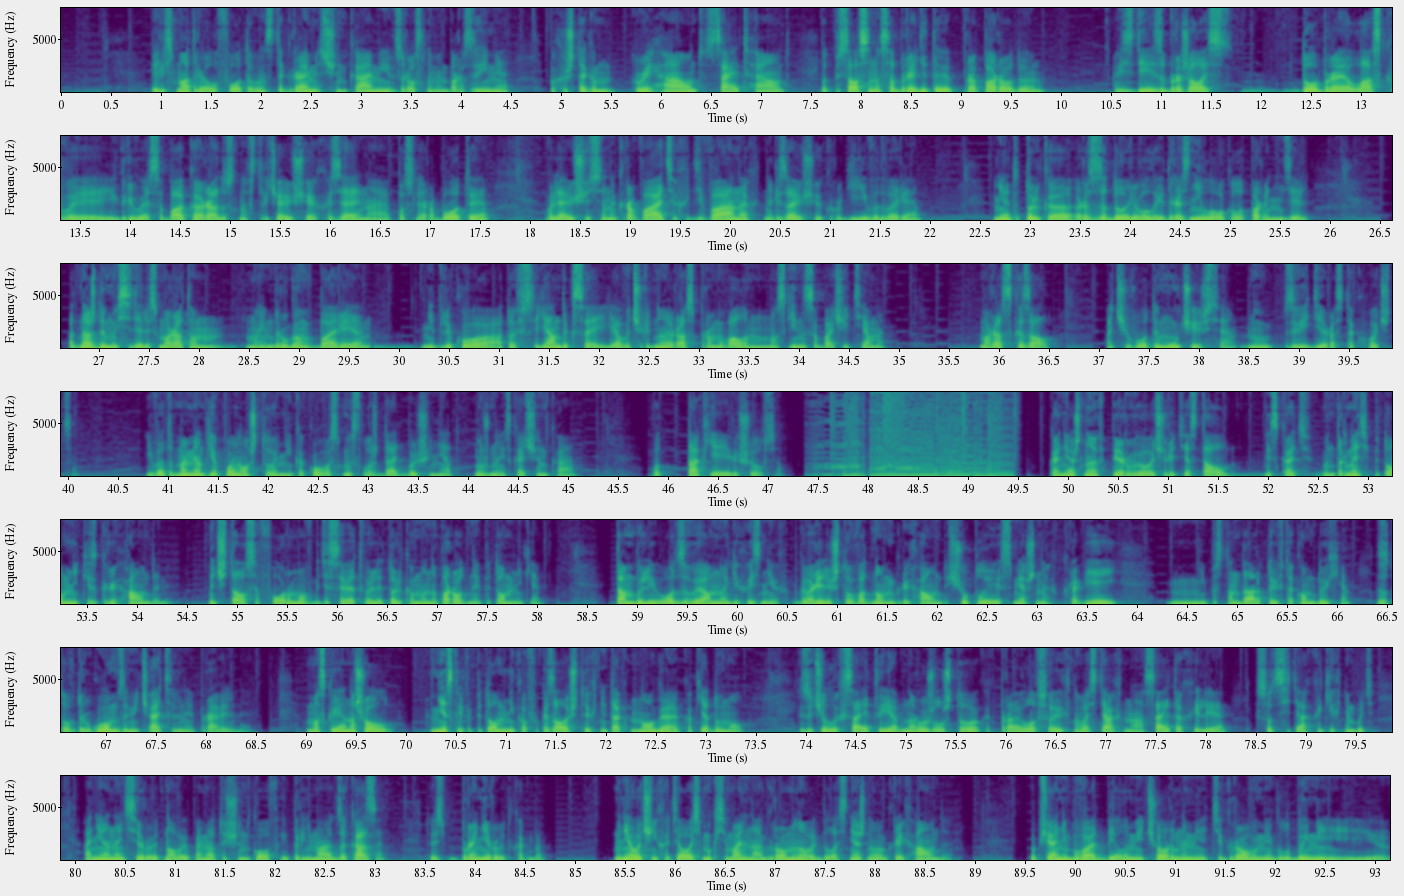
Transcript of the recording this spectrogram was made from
Пересматривал фото в инстаграме с щенками и взрослыми борзыми по хэштегам Greyhound, Sighthound, подписался на сабреддиты про породу. Везде изображалась добрая, ласковая, игривая собака, радостно встречающая хозяина после работы, валяющаяся на кроватях и диванах, нарезающая круги во дворе. Меня это только раззадоривало и дразнило около пары недель. Однажды мы сидели с Маратом, моим другом, в баре недалеко от офиса Яндекса, и я в очередной раз промывал ему мозги на собачьи темы. Марат сказал, «А чего ты мучаешься? Ну, заведи, раз так хочется». И в этот момент я понял, что никакого смысла ждать больше нет. Нужно искать щенка. Вот так я и решился. Конечно, в первую очередь я стал искать в интернете питомники с грейхаундами. Начитался форумов, где советовали только монопородные питомники. Там были и отзывы о многих из них. Говорили, что в одном грейхаунды щуплые, смешанных кровей, не по стандарту и в таком духе. Зато в другом замечательные, правильные. В Москве я нашел несколько питомников, оказалось, что их не так много, как я думал. Изучил их сайты и обнаружил, что, как правило, в своих новостях на сайтах или в соцсетях каких-нибудь они анонсируют новые пометы щенков и принимают заказы. То есть бронируют как бы. Мне очень хотелось максимально огромного белоснежного грейхаунда. Вообще они бывают белыми, черными, тигровыми, голубыми и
